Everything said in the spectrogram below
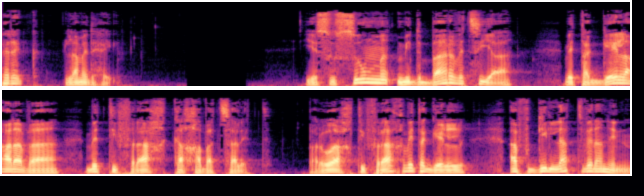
פרק ל"ה יסוסום מדבר וצייה, ותגל ערבה, ותפרח כחבצלת. פרוח תפרח ותגל, אף גילת ורנן,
